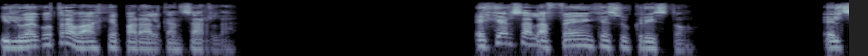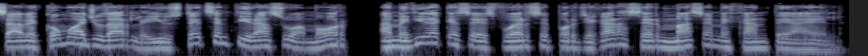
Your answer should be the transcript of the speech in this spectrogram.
y luego trabaje para alcanzarla. Ejerza la fe en Jesucristo. Él sabe cómo ayudarle y usted sentirá su amor a medida que se esfuerce por llegar a ser más semejante a Él.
